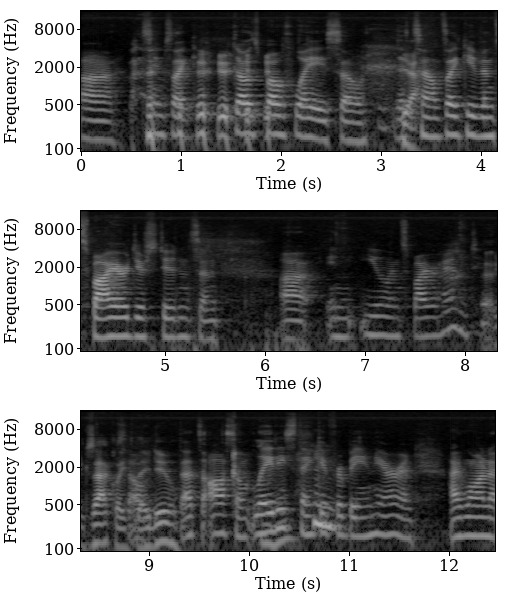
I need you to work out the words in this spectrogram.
uh, it seems like it goes both ways. So it Yeah. sounds like you've inspired your students and uh, in, you inspire him too. Exactly. So they do. That's awesome. Ladies, thank you for being here. And I want to,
